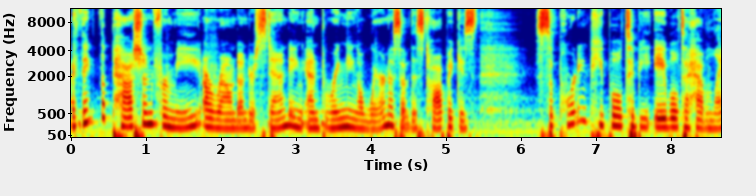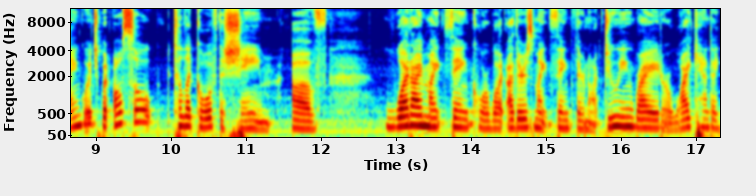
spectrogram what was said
i think the passion for me around understanding and bringing awareness of this topic is supporting people to be able to have language but also to let go of the shame of what I might think or what others might think they're not doing right, or why can't I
